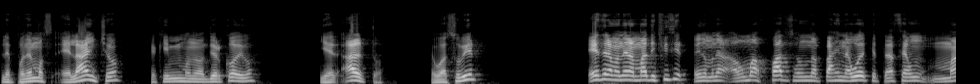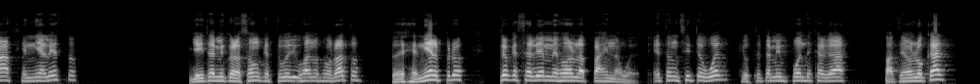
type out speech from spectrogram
Le ponemos el ancho, que aquí mismo nos dio el código. Y el alto. Le voy a subir. Es de la manera más difícil. Hay una manera aún más fácil en una página web que te hace aún más genial esto. Y ahí está mi corazón que estuve dibujando hace un rato. Es genial, pero creo que salía mejor la página web. Este es un sitio web que usted también puede descargar para tener local.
